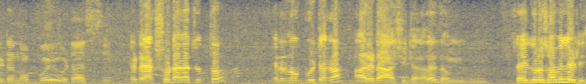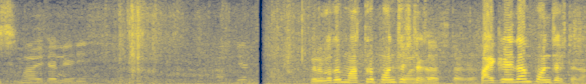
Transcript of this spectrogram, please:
এটা নব্বই ওটা আশি। এটা একশো টাকা জুতো এটা নব্বই টাকা আর এটা আশি টাকা তাই তো? তো এগুলো সবই লেডিস হ্যাঁ এটা লেডিস এগুলো কত? মাত্র পঞ্চাশ টাকা। পাইকারি দাম পঞ্চাশ টাকা।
